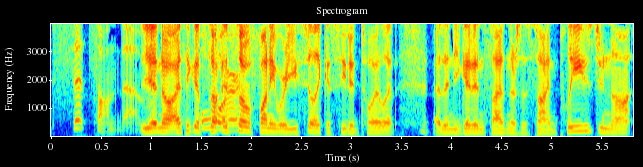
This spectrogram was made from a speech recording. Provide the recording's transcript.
sits on them. Yeah, no, I think it's so it's so funny where you see like a seated toilet, and then you get inside and there's a sign: "Please do not,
